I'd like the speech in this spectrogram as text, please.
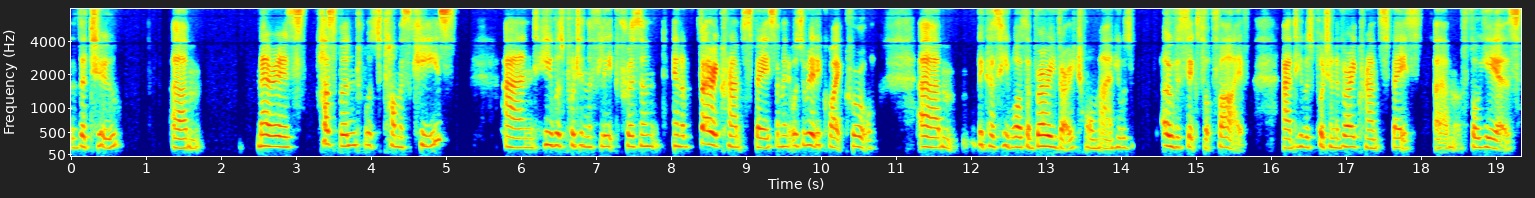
the two. Um, Mary's husband was Thomas Keyes, and he was put in the Fleet prison in a very cramped space. I mean, it was really quite cruel um, because he was a very, very tall man. He was over six foot five, and he was put in a very cramped space um, for years.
